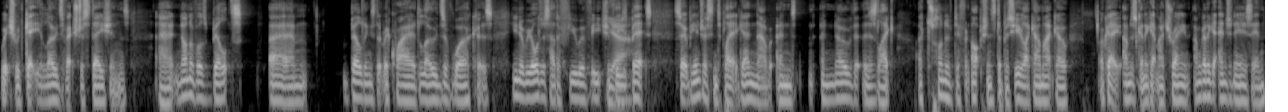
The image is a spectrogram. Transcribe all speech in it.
which would get you loads of extra stations. Uh, none of us built um, buildings that required loads of workers. You know, we all just had a few of each of Yeah. these bits. So it'd be interesting to play it again now and and know that there's like a ton of different options to pursue. Like I might go, okay, I'm just going to get my train. I'm going to get engineers in.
